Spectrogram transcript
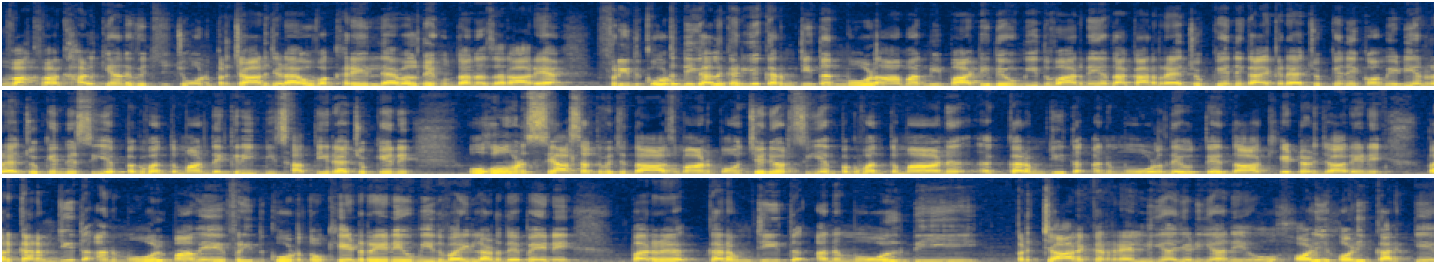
ਵੱਖ-ਵੱਖ ਹਲਕਿਆਂ ਦੇ ਵਿੱਚ ਚੋਣ ਪ੍ਰਚਾਰ ਜਿਹੜਾ ਹੈ ਉਹ ਵੱਖਰੇ ਲੈਵਲ ਤੇ ਹੁੰਦਾ ਨਜ਼ਰ ਆ ਰਿਹਾ ਹੈ। ਫਰੀਦਕੋਟ ਦੀ ਗੱਲ ਕਰੀਏ, ਕਰਮਜੀਤ ਅਨਮੋਲ ਆਮ ਆਦਮੀ ਪਾਰਟੀ ਦੇ ਉਮੀਦਵਾਰ ਨੇ, ਅਦਾਕਾਰ ਰਹਿ ਚੁੱਕੇ ਨੇ, ਗਾਇਕ ਰਹਿ ਚੁੱਕੇ ਨੇ ਕਾਮੇਡੀਅਨ ਰਹਿ ਚੁੱਕੇ ਨੇ ਸੀਐਮ ਭਗਵੰਤ ਮਾਨ ਦੇ ਕਰੀਬੀ ਸਾਥੀ ਰਹਿ ਚੁੱਕੇ ਨੇ। ਉਹ ਹੁਣ ਸਿਆਸਤ ਵਿੱਚ ਦਾਜ ਦਾਜ਼ਮਾਨ ਪਹੁੰਚੇ ਨੇ ਔਰ ਸੀਐਮ ਭਗਵੰਤ ਮਾਨ ਕਰਮਜੀਤ ਅਨਮੋਲ ਦੇ ਉੱਤੇ ਦਾ ਖੇਡਣ ਜਾ ਰਹੇ ਨੇ। ਪਰ ਕਰਮਜੀਤ ਅਨਮੋਲ ਭਾਵੇਂ ਫਰੀਦਕੋਟ ਤੋਂ ਖੇਡ ਰਹੇ ਨੇ, ਉਮੀਦਵਾਰੀ ਲੜਦੇ ਪਏ ਨੇ, ਪਰ ਕਰਮਜੀਤ ਅਨਮੋਲ ਦੀ ਪ੍ਰਚਾਰਕ ਰੈਲੀਆਂ ਜਿਹੜੀਆਂ ਨੇ, ਉਹ ਹੌਲੀ-ਹੌਲੀ ਕਰਕੇ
